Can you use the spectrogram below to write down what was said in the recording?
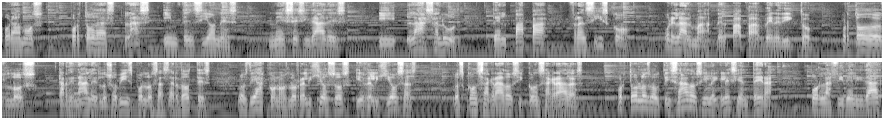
Oramos por todas las intenciones, necesidades y la salud del Papa Francisco, por el alma del Papa Benedicto, por todos los cardenales, los obispos, los sacerdotes, los diáconos, los religiosos y religiosas, los consagrados y consagradas, por todos los bautizados y la iglesia entera, por la fidelidad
